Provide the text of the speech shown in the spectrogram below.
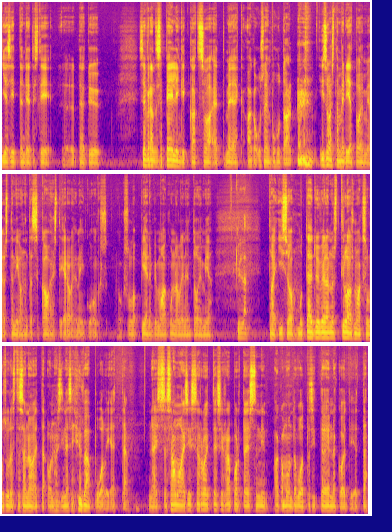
Ja sitten tietysti täytyy sen verran tässä peilinkin katsoa, että me ehkä aika usein puhutaan isoista mediatoimijoista, niin onhan tässä kauheasti eroja, niin kuin onko, onko sulla pienempi maakunnallinen toimija Kyllä. tai iso, mutta täytyy vielä noista tilausmaksullisuudesta sanoa, että onhan siinä se hyvä puoli, että näissä samaisissa roitteisiin raporteissa niin aika monta vuotta sitten ennakoitiin, että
